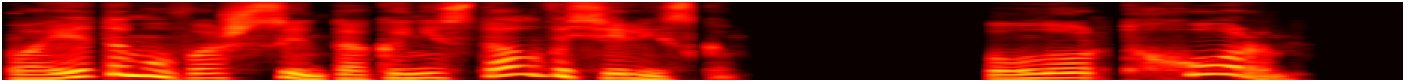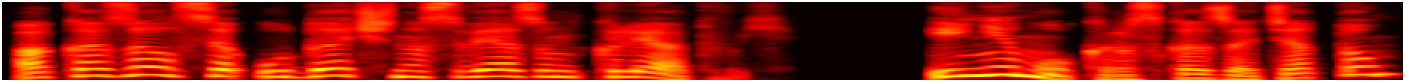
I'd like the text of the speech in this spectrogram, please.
Поэтому ваш сын так и не стал Василиском. Лорд Хорн оказался удачно связан клятвой и не мог рассказать о том,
